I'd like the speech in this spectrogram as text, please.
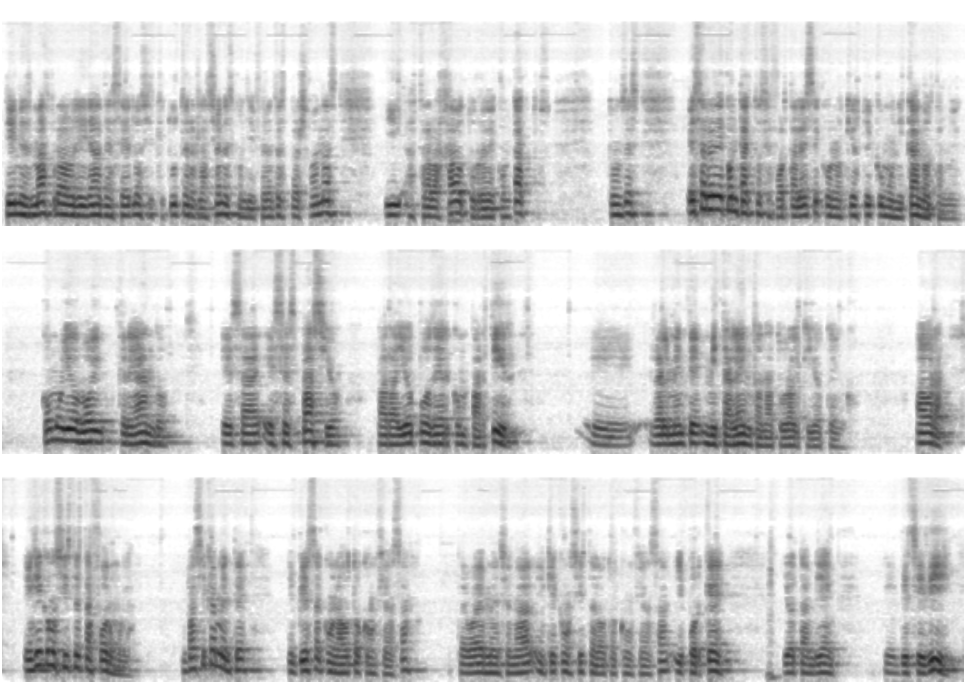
tienes más probabilidad de hacerlo si que tú te relaciones con diferentes personas y has trabajado tu red de contactos. Entonces, esa red de contactos se fortalece con lo que yo estoy comunicando también. Cómo yo voy creando ese espacio para yo poder compartir eh, realmente mi talento natural que yo tengo. Ahora, ¿en qué consiste esta fórmula? Básicamente empieza con la autoconfianza. Te voy a mencionar en qué consiste la autoconfianza y por qué yo también eh, decidí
